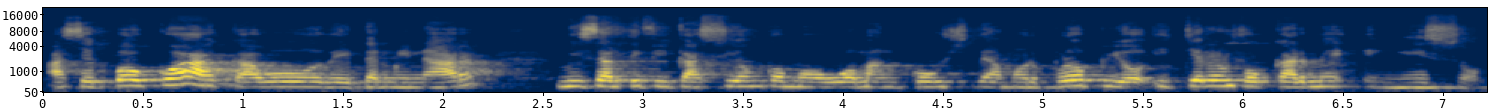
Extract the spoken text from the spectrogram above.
Hace poco acabo de terminar mi certificación como Woman Coach de Amor Propio y quiero enfocarme en eso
